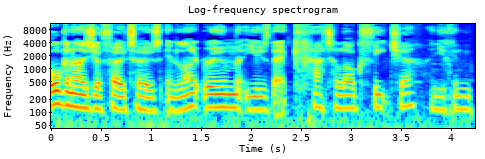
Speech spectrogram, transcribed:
organize your photos in Lightroom. Use their catalog feature, and you can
